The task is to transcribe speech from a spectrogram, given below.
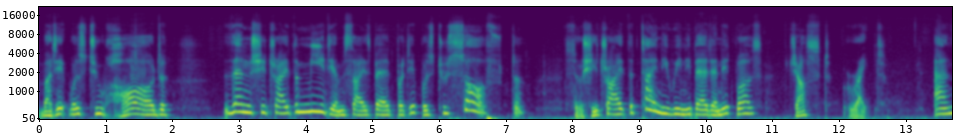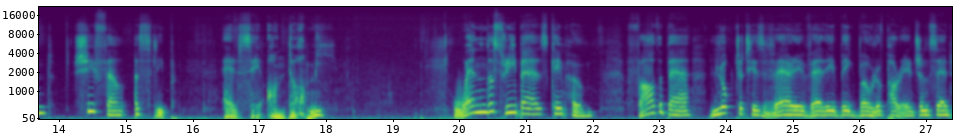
but it was too hard. Then she tried the medium sized bed, but it was too soft. So she tried the tiny weeny bed, and it was just right. And she fell asleep. Elle s'est endormie. When the three bears came home, Father Bear looked at his very, very big bowl of porridge and said,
